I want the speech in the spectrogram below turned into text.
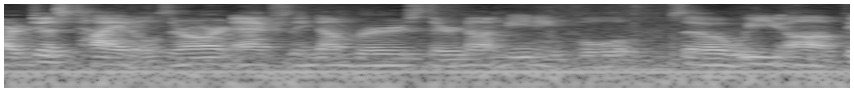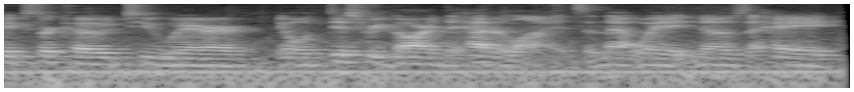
are just titles. There aren't actually numbers. They're not meaningful. So we um, fixed our code to where it will disregard the header lines, and that way it knows that hey,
